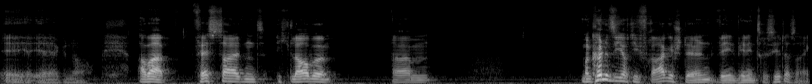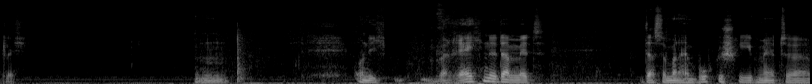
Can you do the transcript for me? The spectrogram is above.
schon. Ja, ja, genau. Aber festhaltend, ich glaube, ähm, man könnte sich auch die Frage stellen, wen, wen interessiert das eigentlich? Hm. Und ich rechne damit, dass wenn man ein Buch geschrieben hätte,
